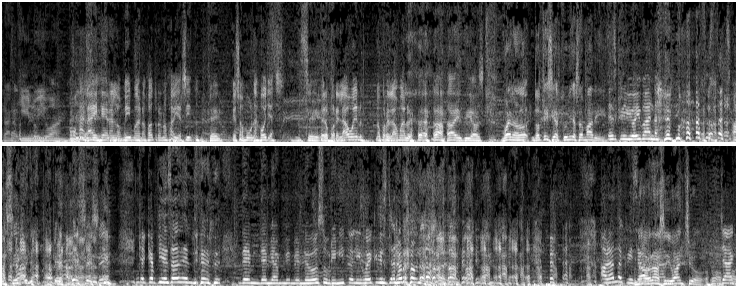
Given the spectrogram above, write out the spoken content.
Tranquilo, Iván. Ojalá dijeran lo mismo de nosotros, ¿no, Javiercito? ¿Qué? Que somos unas joyas. Sí. Pero por el lado bueno, no por el lado malo. Ay, Dios. Bueno, no- noticias curiosas, Mari. Escribió Iván. Así que, sí. ¿Qué, qué piensa del- de, de- de mi, mi nuevo sobrinito, el hijo de Cristiano Ronaldo? Hablando de Un Cristiano abrazo, Ronaldo, Ivancho. Ya,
